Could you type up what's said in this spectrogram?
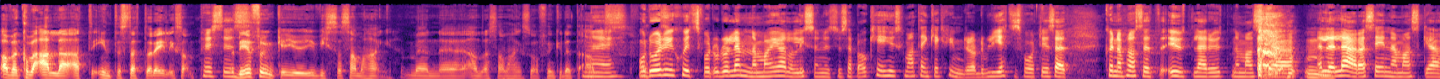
Ja men kommer alla att inte stötta dig liksom. Precis. Det funkar ju i vissa sammanhang men eh, andra sammanhang så funkar det inte Nej. alls. Och då är det skitsvårt och då lämnar man ju alla lyssnare till såhär, okej hur ska man tänka kring det då? Det blir jättesvårt. Det är så här, att kunna på något sätt utlära ut när man ska, Mm. eller lära sig när man ska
